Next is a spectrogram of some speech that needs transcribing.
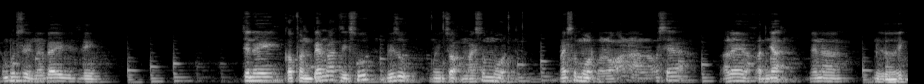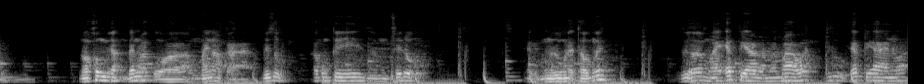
composition ở đây gì? Trên đây có phần benchmark gì suốt? Ví dụ, mình chọn máy số 1 máy số 1 của nó là nó sẽ, ở đây là phần nhận, nên là gửi. Nó không nhận benchmark của máy nào cả. Ví dụ, các công ty dùng chế độ dùng hệ thống ấy, giữa máy FPI và máy bao ấy. Ví dụ FPI nó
